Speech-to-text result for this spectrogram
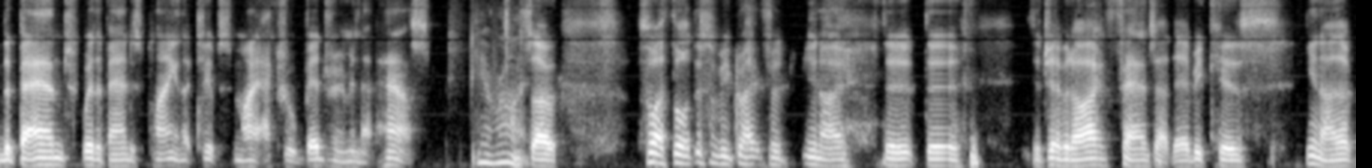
the band, where the band is playing in that clip's my actual bedroom in that house. yeah, right. So, so I thought this would be great for you know the the the Jebediah fans out there because you know the,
